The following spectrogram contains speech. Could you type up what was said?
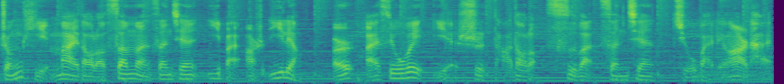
整体卖到了三万三千一百二十一辆，而 SUV 也是达到了四万三千九百零二台。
